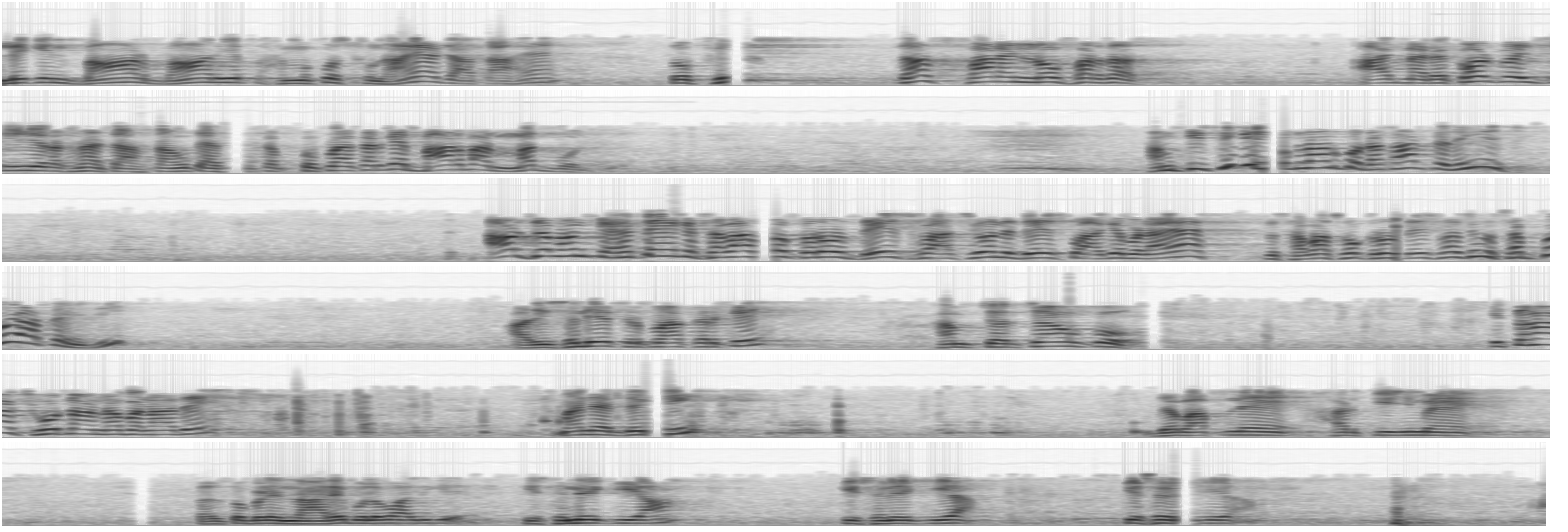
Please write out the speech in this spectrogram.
लेकिन बार बार ये हमको सुनाया जाता है तो फिर दस फार एंड नो फर्दर आज मैं रिकॉर्ड पर चीज़ें रखना चाहता हूँ कि ऐसा कृपा करके बार बार मत बोलिए। हम किसी के योगदान को नकारते नहीं है जी। और जब हम कहते हैं कि सवा सौ करोड़ देशवासियों ने देश को आगे बढ़ाया तो सवा सौ करोड़ देशवासियों सबको आते हैं जी। और इसलिए कृपा करके हम चर्चाओं को इतना छोटा न बना दें। मैंने देखी, जब आपने हर चीज़ में कल तो बड़े नारे बुलवा लिए, किसने किया किसने किया किसने किया।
